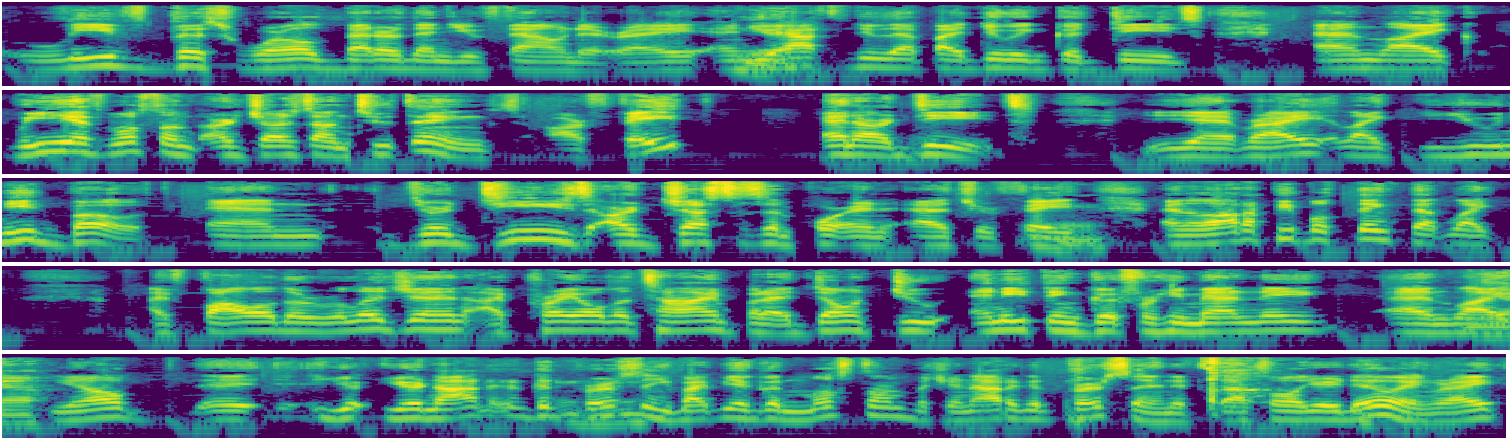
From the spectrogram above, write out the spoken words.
leave this world better than you found it right and you Yeah. have to do that by doing good deeds and like we as muslims are judged on two things our faith and our deeds yeah right like you need both and your deeds are just as important as your faith Mhm. and a lot of people think that like I follow the religion, I pray all the time, but I don't do anything good for humanity. And like, Yeah. you know, it, you're, you're not a good Mhm. person. You might be a good Muslim, but you're not a good person if that's all you're doing, right?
